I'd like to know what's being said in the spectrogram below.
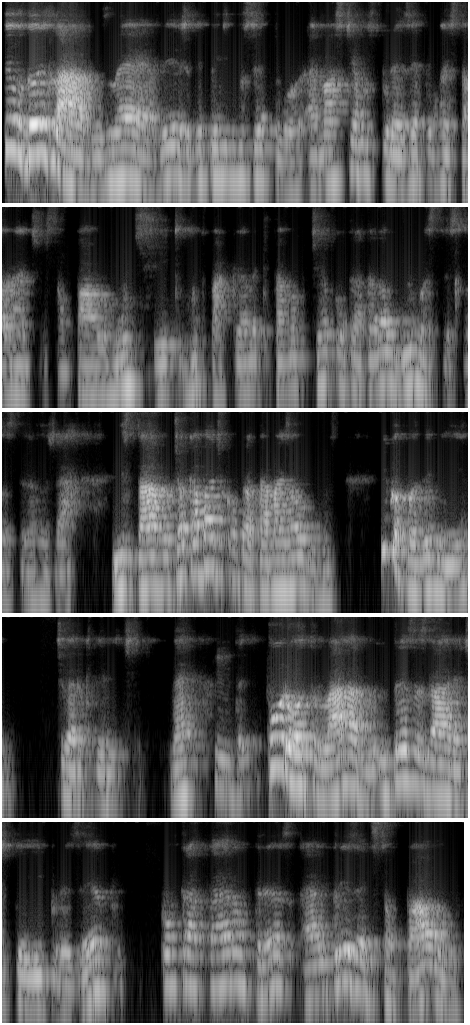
Tem os dois lados, né? Veja, depende do setor. Eh, nós tínhamos, por exemplo, um restaurante em São Paulo, muito chique, muito bacana, que tava, tinha contratado algumas pessoas trans já, e estavam, tinha acabado de contratar mais algumas. E com a pandemia, tiveram que demitir. Né? Hum. Por outro lado, empresas da área de TI, por exemplo, contrataram trans. A empresa é de São Paulo,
